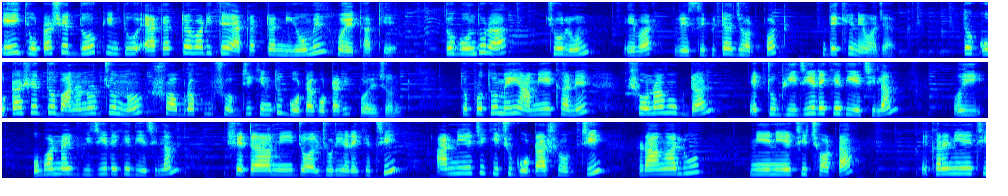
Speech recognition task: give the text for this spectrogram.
এই গোটা সেদ্ধ কিন্তু এক একটা বাড়িতে এক একটা নিয়মে হয়ে থাকে। তো বন্ধুরা, চলুন এবার রেসিপিটা ঝটপট দেখে নেওয়া যাক। তো গোটা সেদ্ধ বানানোর জন্য সব রকম সবজি কিন্তু গোটা গোটারই প্রয়োজন। তো প্রথমেই আমি এখানে সোনা মুগ ডাল একটু ভিজিয়ে রেখে দিয়েছিলাম। ওই ওভারনাইট ভিজিয়ে রেখে দিয়েছিলাম। সেটা আমি জল ঝরিয়ে রেখেছি। আর নিয়েছি কিছু গোটা সবজি। রাঙালু, নিয়ে নিয়েছি ছটা। এখানে নিয়েছি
